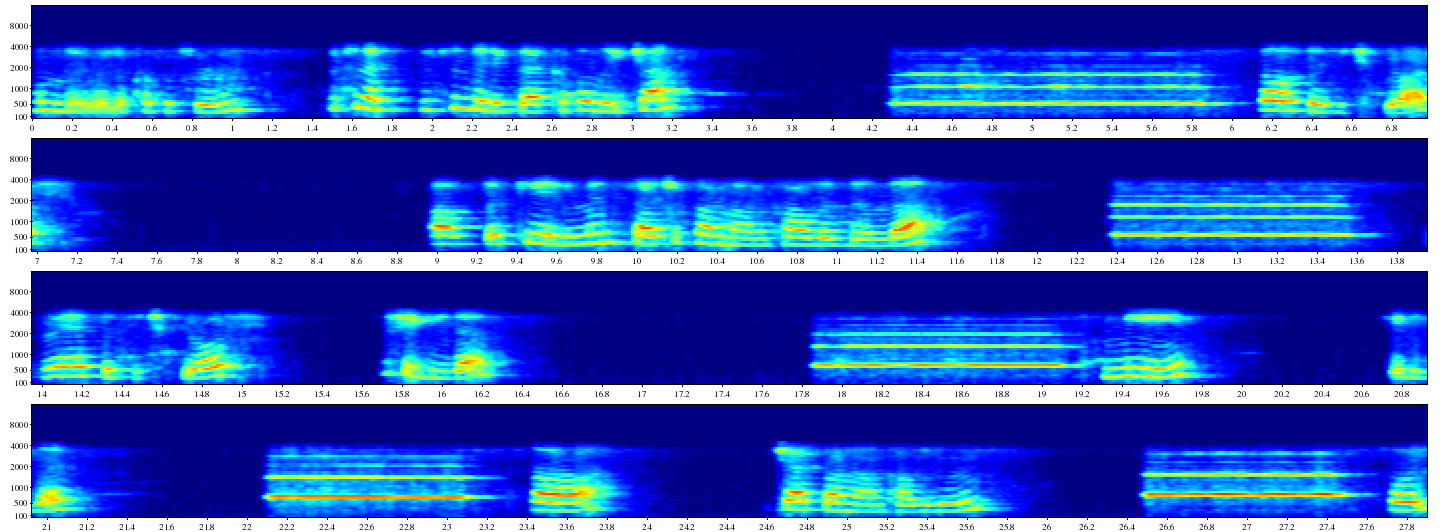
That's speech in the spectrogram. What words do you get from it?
bunu da böyle kapatıyorum. Bütün hep, bütün delikler kapalıyken doğru sesi çıkıyor. Alttaki elimin serçe parmağını kaldırdığımda R sesi çıkıyor. Bu şekilde mi şekilde sağ işaret parmağını kaldırıyorum. Sol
